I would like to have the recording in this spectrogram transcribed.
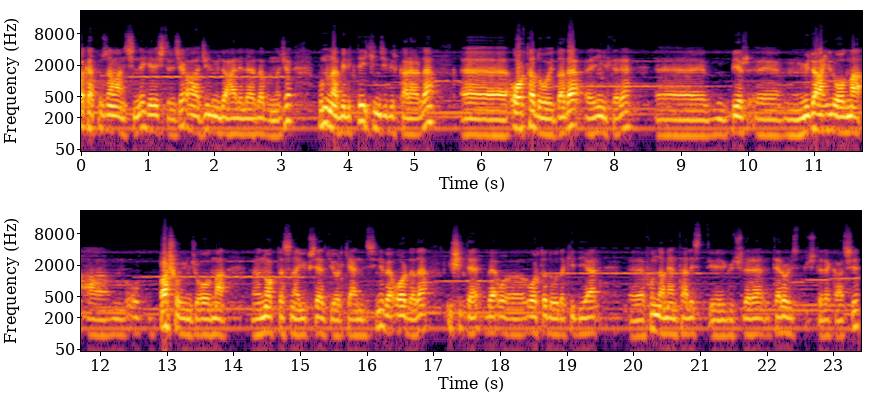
Fakat bu zaman içinde geliştirecek, acil müdahalelerde bulunacak. Bununla birlikte ikinci bir kararda e, Orta Doğu'da da e, İngiltere e, bir e, müdahil olma, o baş oyuncu olma e, noktasına yükseltiyor kendisini ve orada da IŞİD'e ve o, Orta Doğu'daki diğer e, fundamentalist e, güçlere, terörist güçlere karşı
